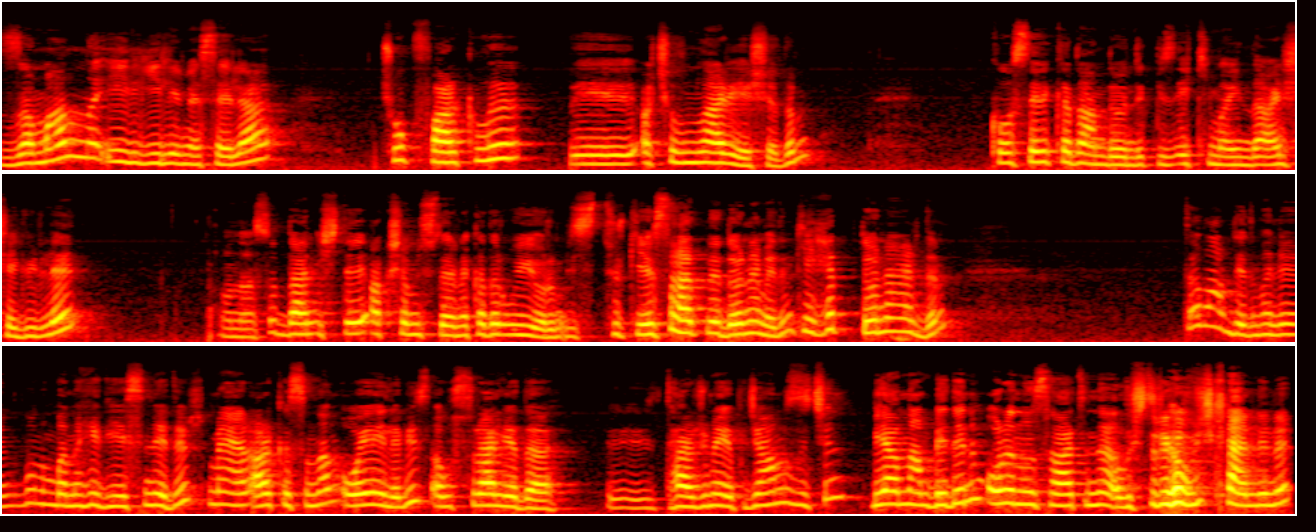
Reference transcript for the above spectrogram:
Zamanla ilgili mesela çok farklı e, açılımlar yaşadım. Costa Rica'dan döndük biz Ekim ayında Ayşegül'le. Ondan sonra ben işte akşam üstlerine kadar uyuyorum. Biz Türkiye saatine dönemedim ki hep dönerdim. Tamam dedim hani bunun bana hediyesi nedir? Meğer arkasından Oya ile biz Avustralya'da e, tercüme yapacağımız için bir yandan bedenim oranın saatine alıştırıyormuş kendini.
